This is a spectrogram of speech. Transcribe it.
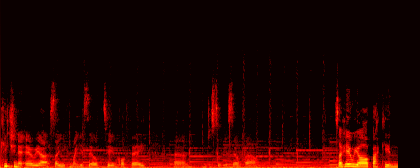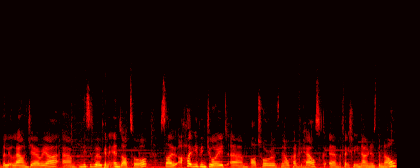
kitchenette area so you can make yourself tea and coffee um, and just sort yourself out. So here we are back in the little lounge area um, and this is where we're going to end our tour. So I hope you've enjoyed um, our tour of the Knowle Country House, um, affectionately known as the Knowle.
